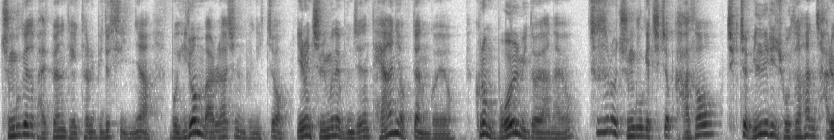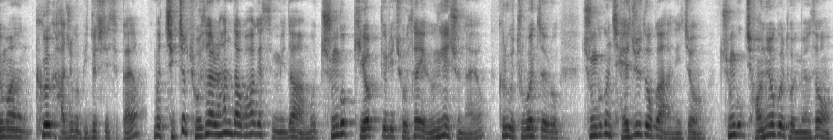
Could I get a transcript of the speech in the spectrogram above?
중국에서 발표하는 데이터를 믿을 수 있냐? 뭐 이런 말을 하시는 분이 있죠. 이런 질문의 문제는 대안이 없다는 거예요. 그럼 뭘 믿어야 하나요? 스스로 중국에 직접 가서 직접 일일이 조사한 자료만 그걸 가지고 믿을 수 있을까요? 뭐 직접 조사를 한다고 하겠습니다. 뭐 중국 기업들이 조사에 응해 주나요? 그리고 두 번째로 중국은 제주도가 아니죠. 중국 전역을 돌면서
